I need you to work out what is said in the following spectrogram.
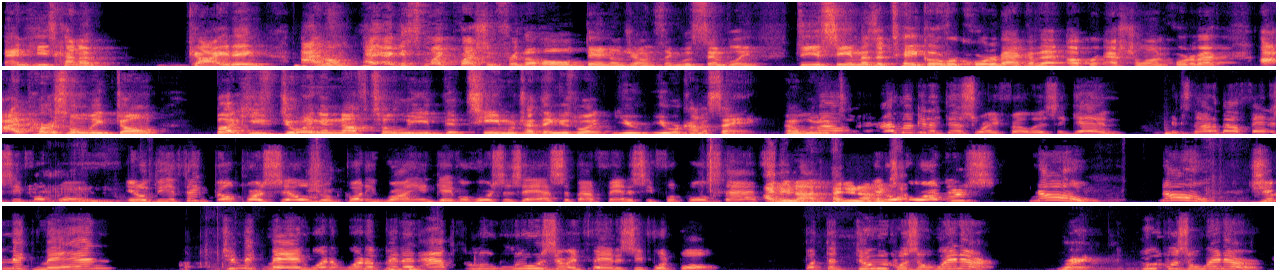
and he's kind of guiding. I don't. I, I guess my question for the whole Daniel Jones thing was simply: Do you see him as a takeover quarterback of that upper echelon quarterback? I, I personally don't, but he's doing enough to lead the team, which I think is what you you were kind of saying and alluding Well. I look at it this way, fellas. Again, it's not about fantasy football. You know, do you think Bill Parcells or Buddy Ryan gave a horse's ass about fantasy football stats? I do not. I do not and think so. over unders? No, no. Jim McMahon, Jim McMahon would would have been an absolute loser in fantasy football, but the dude was a winner. Right. Dude was a winner.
